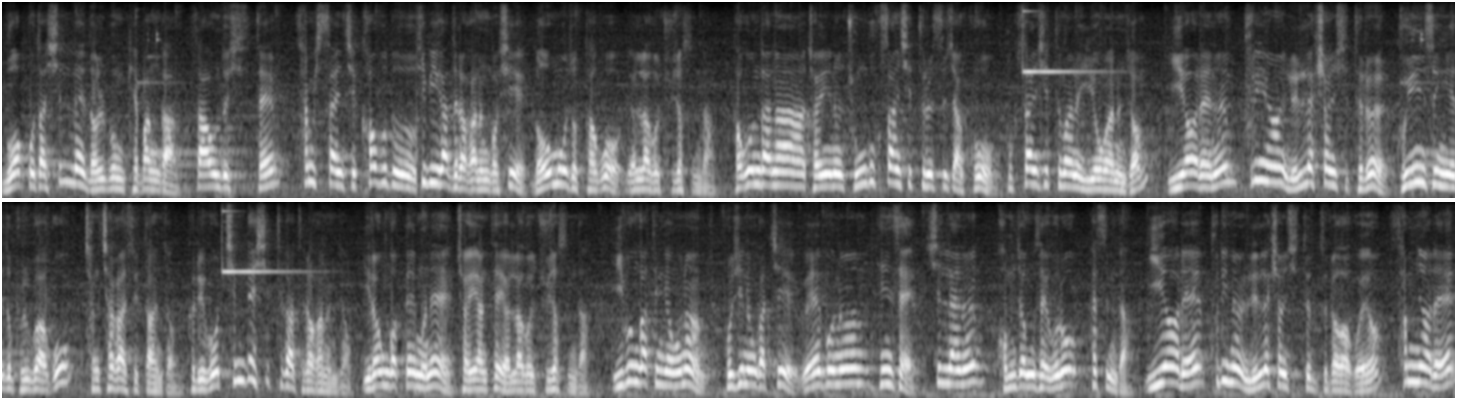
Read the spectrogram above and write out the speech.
무엇보다 실내 넓은 개방감, 사운드 시스템, 34인치 커브드 TV가 들어가는 것이 너무 좋다고 연락을 주셨습니다. 더군다나 저희는 중국산 시트를 쓰지 않고 국산 시트만을 이용하는 점, 2열에는 프리미엄 릴렉션 시트를 9인승에도 불구하고 장착할 수 있다는 점, 그리고 침대 시트가 들어가는 점, 이런 것 때문에 저희한테 연락을 주셨습니다. 이분 같은 경우는 보시는 것 같이 외부는 흰색, 실내는 검정색으로 했습니다. 2열에 프리미엄 릴렉션 시트 들어가고요. 3열에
